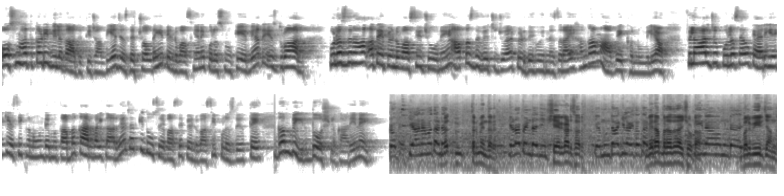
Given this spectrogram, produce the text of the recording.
ਉਸ ਨੂੰ ਹੱਥਕੜੀ ਵੀ ਲਗਾ ਦਿੱਤੀ ਜਾਂਦੀ ਹੈ ਜਿਸ ਦੇ ਚਲਦੇ ਹੀ ਪਿੰਡ ਵਾਸੀਆਂ ਨੇ ਪੁਲਿਸ ਨੂੰ ਘੇਰ ਲਿਆ ਤੇ ਇਸ ਦੌਰਾਨ ਪੁਲਿਸ ਦੇ ਨਾਲ ਅਤੇ ਪਿੰਡ ਵਾਸੀ ਜੋ ਨੇ ਆਪਸ ਦੇ ਵਿੱਚ ਜੋ ਹੈ ਭਿੜਦੇ ਹੋਏ ਨਜ਼ਰ ਆਏ ਹੰਗਾਮਾ ਵੇਖਣ ਨੂੰ ਮਿਲਿਆ। ਫਿਲਹਾਲ ਜੋ ਪੁਲਿਸ ਹੈ ਉਹ ਕਹਿ ਰਹੀ ਹੈ ਕਿ ਅਸੀਂ ਕਾਨੂੰਨ ਦੇ ਮੁਤਾਬਕ ਕਾਰਵਾਈ ਕਰ ਰਹੇ ਹਾਂ ਜਦਕਿ ਦੂਸਰੇ ਪਾਸੇ ਪਿੰਡ ਵਾਸੀ ਪੁਲਿਸ ਦੇ ਉੱਤੇ ਗੰਭੀਰ ਦੋਸ਼ ਲਗਾ ਰਹੇ ਨੇ। ਕੀ ਨਾਮ ਹੈ ਤੁਹਾਡਾ? ਧਰਮਿੰਦਰ। ਕਿਹੜਾ ਪਿੰਡ ਹੈ ਜੀ? ਸ਼ੇਰਗੜ੍ਹ ਸਰ। ਇਹ ਮੁੰਡਾ ਕੀ ਲੱਗਦਾ ਤੁਹਾਡਾ? ਮੇਰਾ ਬ੍ਰਦਰ ਹੈ ਛੋਟਾ। ਕੀ ਨਾਮ ਹੈ ਮੁੰਡਾ ਦਾ? ਬਲਵੀਰ ਚੰਦ।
